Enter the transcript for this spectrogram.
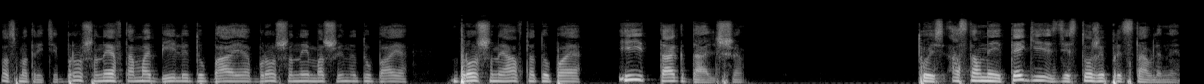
Вот смотрите, брошенные автомобили Дубая, брошенные машины Дубая, брошенные авто Дубая и так дальше. То есть основные теги здесь тоже представлены.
